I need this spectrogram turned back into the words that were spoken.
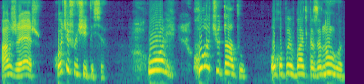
«А вже ж, хочеш учитися? Ой, хочу, тату. Охопив батька за ногу,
